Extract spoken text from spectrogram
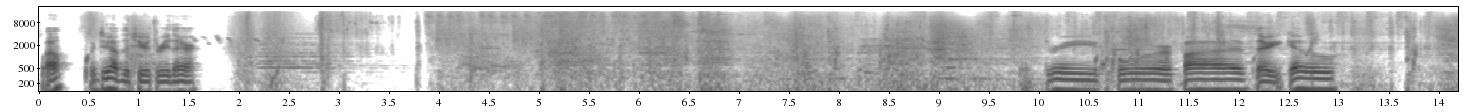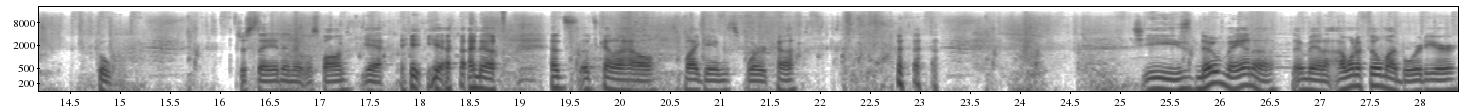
Well, we do have the tier 3 there. Three, four, five. There you go. Cool. Just say it and it will spawn. Yeah, yeah, I know. That's that's kind of how my games work, huh? Jeez, no mana. No mana. I want to fill my board here.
